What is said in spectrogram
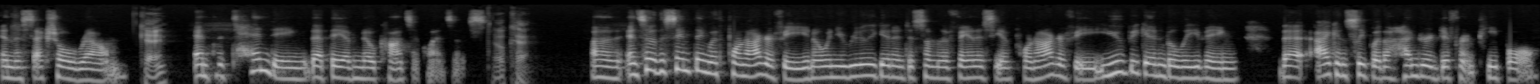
in the sexual realm okay. and pretending that they have no consequences. Okay. Um, and so the same thing with pornography. You know, when you really get into some of the fantasy of pornography, you begin believing that I can sleep with a hundred different people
